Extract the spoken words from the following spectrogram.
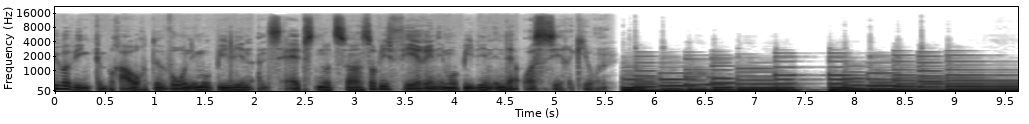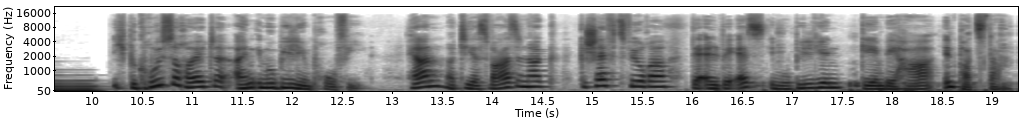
überwiegend gebrauchte Wohnimmobilien an Selbstnutzer sowie Ferienimmobilien in der Ostseeregion. Ich begrüße heute einen Immobilienprofi, Herrn Matthias Wasenack, Geschäftsführer der LBS Immobilien GmbH in Potsdam.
